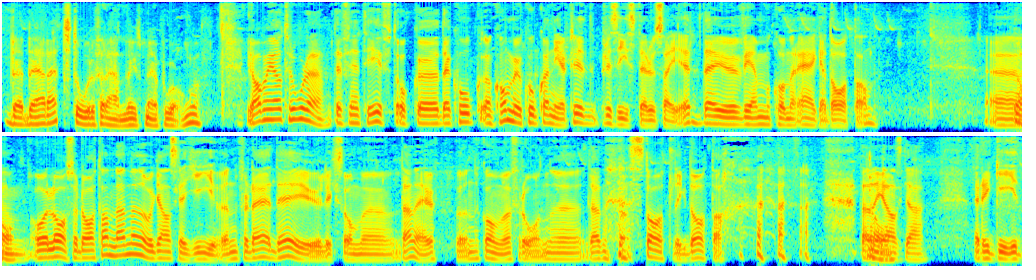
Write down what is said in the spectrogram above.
det, det, är rätt stor förändring som är på gång. Ja, men jag tror det definitivt. Och eh, det kommer ju koka ner till precis det du säger. Det är ju vem kommer äga datan? Ja. Ehm, och laserdatan den är nog ganska given för det, det är ju liksom, eh, den är öppen, kommer från, eh, den är statlig data. den är ja. ganska rigid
